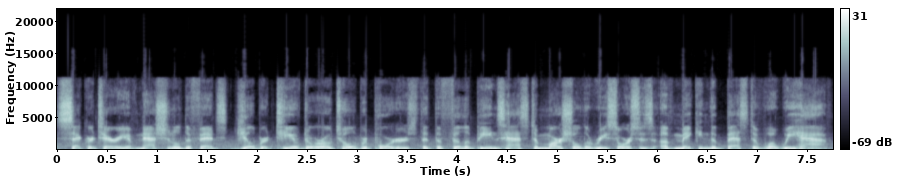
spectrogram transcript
Secretary of National Defense Gilbert Teodoro told reporters that the Philippines has to marshal the resources of making the best of what we have,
